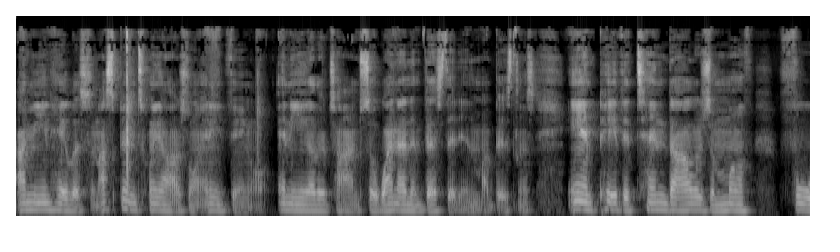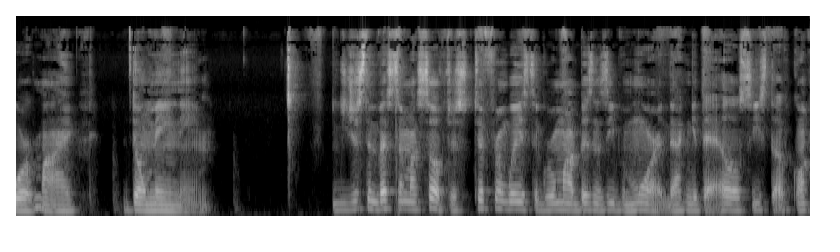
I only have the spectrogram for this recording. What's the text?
I mean, hey, listen, I spend twenty dollars on anything any other time, so why not invest it in my business and pay the ten dollars a month for my domain name? You just invest in myself, just different ways to grow my business even more. And I can get that LLC stuff going.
